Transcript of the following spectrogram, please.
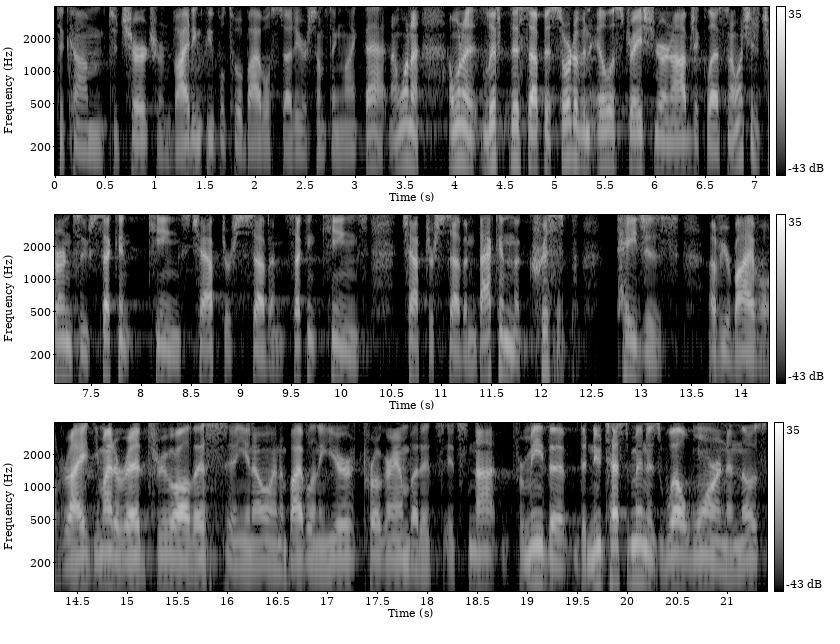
to come to church or inviting people to a Bible study or something like that. And I want to I want to lift this up as sort of an illustration or an object lesson. I want you to turn to 2 Kings chapter 7. 2 Kings chapter 7. Back in the crisp pages of your Bible, right? You might have read through all this, uh, you know, in a Bible in a year program, but it's it's not for me. The the New Testament is well worn, and those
